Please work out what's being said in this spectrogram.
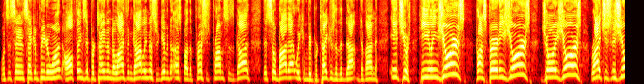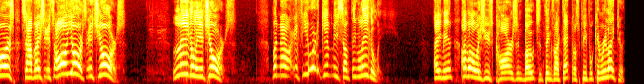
What's it say in 2 Peter 1? All things that pertain unto life and godliness are given to us by the precious promises of God, that so by that we can be partakers of the divine. It's yours. Healing's yours. Prosperity's yours. Joy's yours. Righteousness yours. Salvation. It's all yours. It's yours. Legally, it's yours. But now, if you were to give me something legally, Amen. I've always used cars and boats and things like that because people can relate to it.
